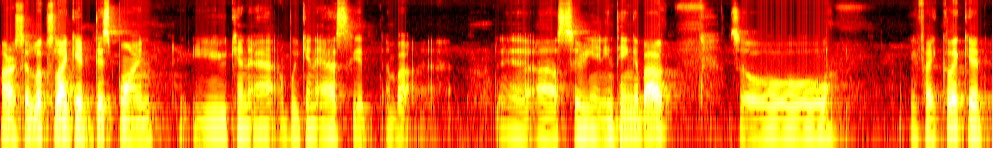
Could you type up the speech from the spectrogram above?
All right, so it looks like at this point you can a- we can ask it about uh, ask Siri anything about. So if I click it,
